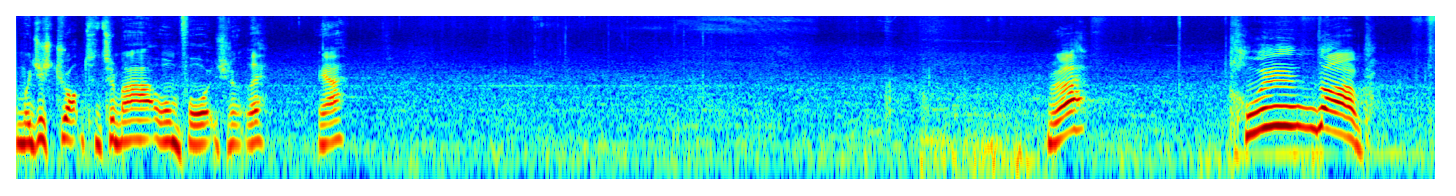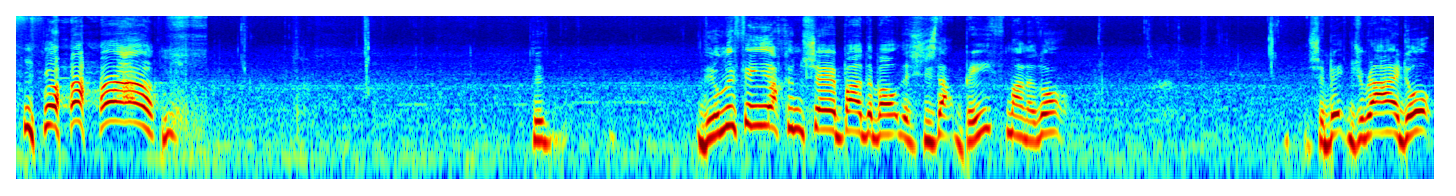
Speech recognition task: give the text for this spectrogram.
and we just dropped a tomato unfortunately. Yeah? Yeah? Clean dog. The, the only thing I can say bad about this is that beef man. I don't it's a bit dried up.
